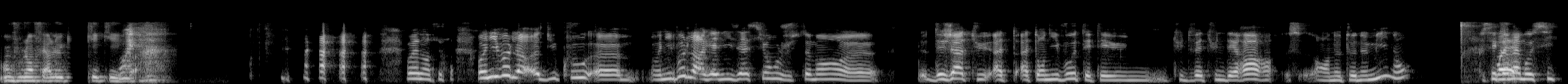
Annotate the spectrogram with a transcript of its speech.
en voulant faire le kéké ouais. ouais non c'est ça. Au niveau de du coup au niveau de l'organisation justement déjà tu à, ton niveau étais une tu devais être une des rares en autonomie, non? C'est quand même aussi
